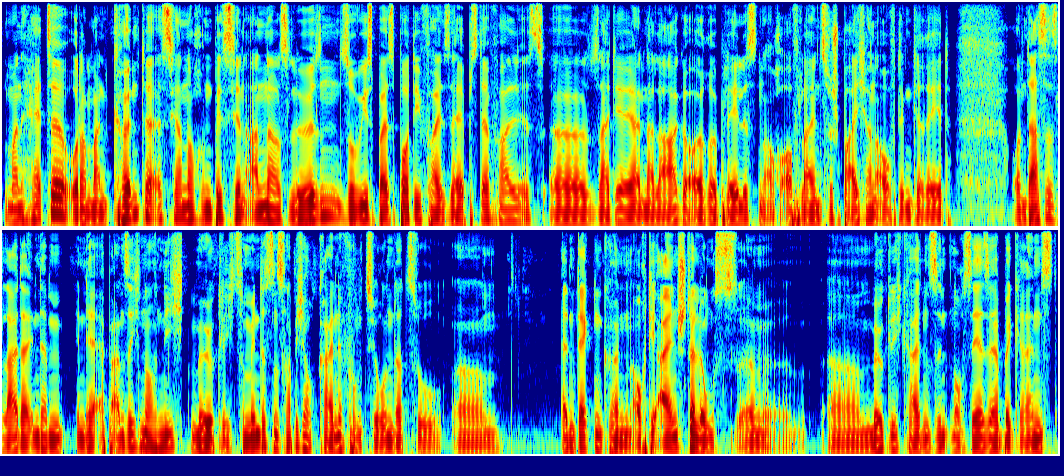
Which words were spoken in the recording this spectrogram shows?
man hätte oder man könnte es ja noch ein bisschen anders lösen, so wie es bei Spotify selbst der Fall ist. Äh, seid ihr ja in der Lage, eure Playlisten auch offline zu speichern auf dem Gerät. Und das ist leider in der, in der App an sich noch nicht möglich. Zumindest habe ich auch keine Funktion dazu ähm, entdecken können. Auch die Einstellungsmöglichkeiten äh, äh, sind noch sehr, sehr begrenzt.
